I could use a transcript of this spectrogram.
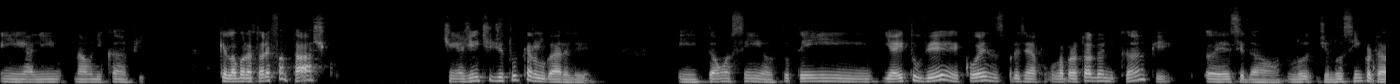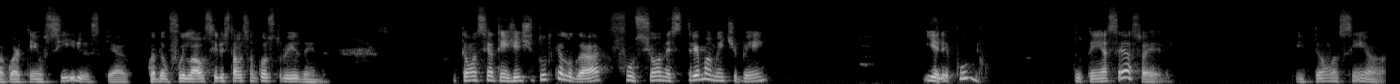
em, ali na Unicamp. Aquele laboratório é fantástico. Tinha gente de tudo que era lugar ali. Então, assim, ó, tu tem. E aí tu vê coisas, por exemplo, o laboratório da Unicamp, esse da, de luz síncrona, agora tem o Sirius, que é. Quando eu fui lá, o Sirius estava sendo construído ainda. Então, assim, ó, tem gente de tudo que é lugar, funciona extremamente bem, e ele é público. Tu tem acesso a ele. Então, assim, ó.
